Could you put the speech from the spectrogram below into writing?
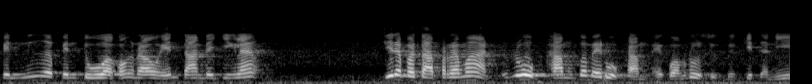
เป็นเนื้อเป็นตัวของเราเห็นตามเป็นจริงแล้วศิลปตาประมาทรูปคำก็ไม่รูปคำไอความรู้สึกนึกคิดอันนี้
